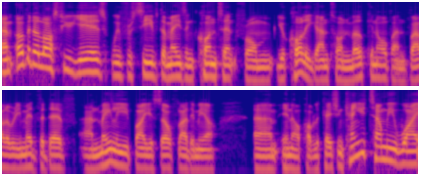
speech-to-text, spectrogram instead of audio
Um, over the last few years, we've received amazing content from your colleague Anton Melkinov and Valery Medvedev, and mainly by yourself, Vladimir, um, in our publication. Can you tell me why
